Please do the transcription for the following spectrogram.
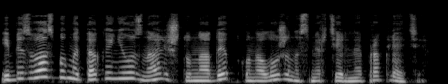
и без вас бы мы так и не узнали, что на адептку наложено смертельное проклятие».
